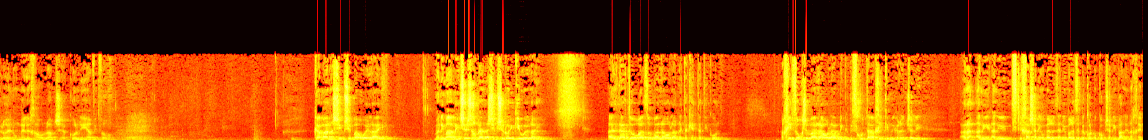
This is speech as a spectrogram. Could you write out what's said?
אלוהינו מלך העולם, שהכל נהיה בדברו. כמה אנשים שבאו אליי, ואני מאמין שיש הרבה אנשים שלא הגיעו אליי. הילדה הטהורה הזו באה לעולם לתקן את התיקון. החיזוק שבא לעולם בזכותה, החיקים יקרים שלי, אני, אני, סליחה שאני אומר את זה, אני אומר את זה בכל מקום שאני בא לנחם.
